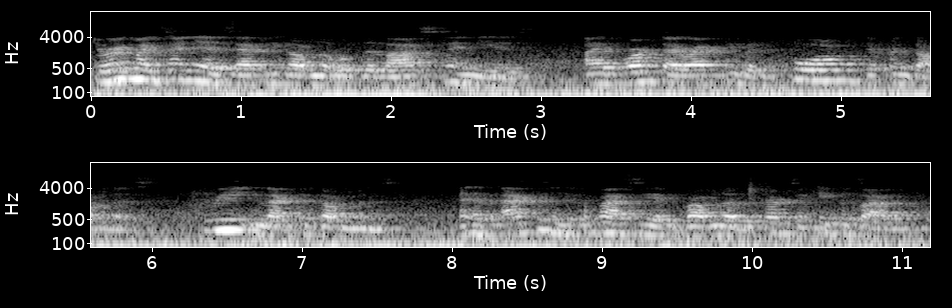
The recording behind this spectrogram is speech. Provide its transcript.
During my tenure as Deputy Governor over the last 10 years, I have worked directly with four different governors, three elected governments, and have acted in the capacity of Governor of the Turks and Caicos Islands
